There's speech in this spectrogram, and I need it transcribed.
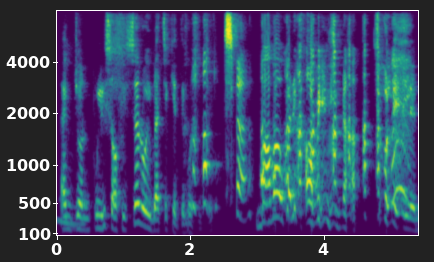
একজন পুলিশ অফিসার ওই ব্যাচে খেতে বসেছে। আচ্ছা। বাবা ওখানে খাবেনি না চলে এলেন।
